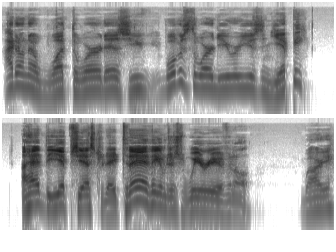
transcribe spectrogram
I don't know what the word is. You what was the word you were using? Yippy? I had the yips yesterday. Today I think I'm just weary of it all. Why are you?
